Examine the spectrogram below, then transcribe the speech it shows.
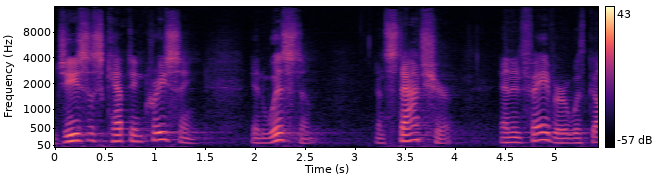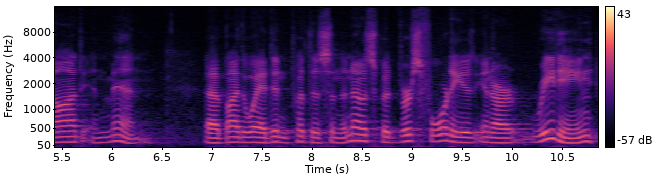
Jesus kept increasing in wisdom and stature and in favor with God and men. Uh, by the way, I didn't put this in the notes, but verse 40 in our reading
